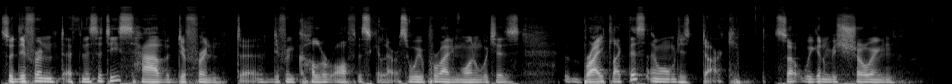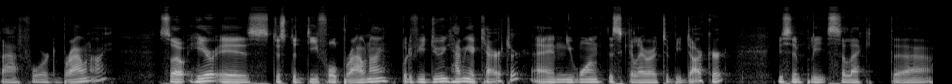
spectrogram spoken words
So different ethnicities have different uh, different color of the sclera. So we're providing one which is bright like this and one which is dark. So we're going to be showing that for the brown eye. So here is just the default brown eye. But if you're doing having a character and you want the sclera to be darker, you simply select the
